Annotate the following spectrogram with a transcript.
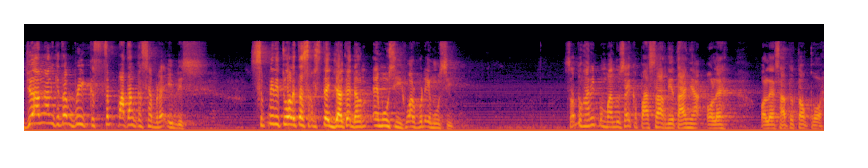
Jangan kita beri kesempatan kepada iblis. Spiritualitas harus kita jaga dalam emosi, walaupun emosi. Satu hari pembantu saya ke pasar, dia tanya oleh oleh satu toko,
